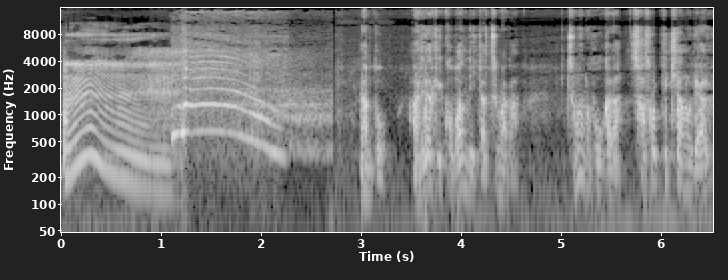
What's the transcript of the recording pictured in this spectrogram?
だいなんと、あれだけ拒んでいた妻が、妻の方から誘ってきたのである。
